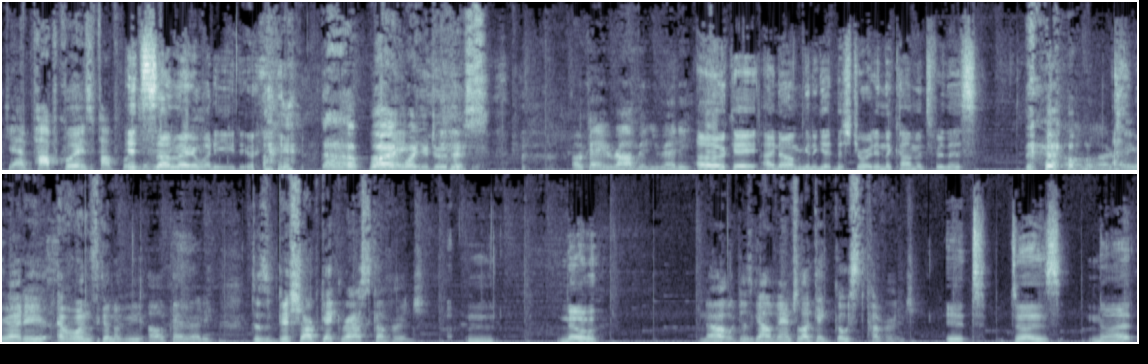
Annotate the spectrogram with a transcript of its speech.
Yeah, pop quiz. Pop quiz. It's everyone. summer. What are you doing? Ah, why? right. Why you do this? Okay, Robben, you ready? oh, okay. I know I'm gonna get destroyed in the comments for this. Oh lord, are you ready? Everyone's gonna be okay. Ready? Does Bisharp get grass coverage? N- no, No. Does Galvantula get ghost coverage? it does not.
